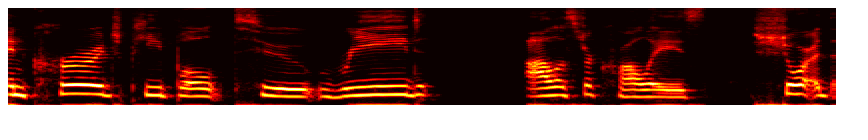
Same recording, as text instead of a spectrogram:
encourage people to read Aleister Crowley's short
